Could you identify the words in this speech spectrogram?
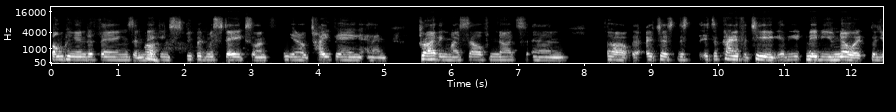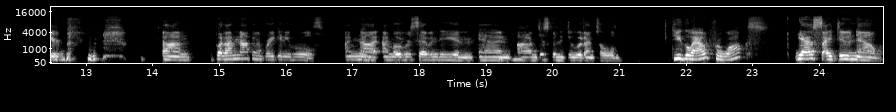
bumping into things and making stupid mistakes on you know typing and driving myself nuts and uh, it's just this it's a kind of fatigue you, maybe you know it because you're um, but i'm not going to break any rules i'm not i'm over 70 and and mm-hmm. i'm just going to do what i'm told do you go out for walks yes i do now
